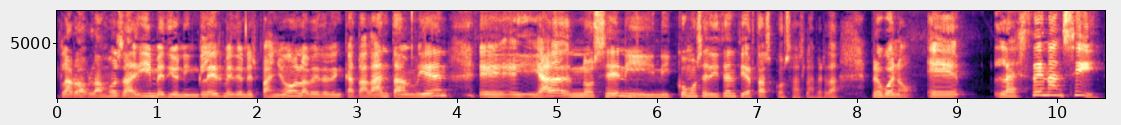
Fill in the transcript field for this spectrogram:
claro, hablamos ahí medio en inglés, medio en español, a veces en catalán también, eh, ya no sé ni, ni, cómo se dicen ciertas cosas, la verdad. Pero bueno, eh, la escena en sí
